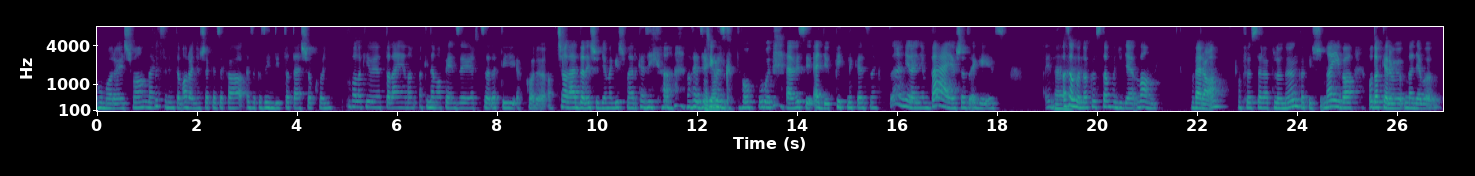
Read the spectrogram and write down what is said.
humora is van, meg szerintem aranyosak ezek, a, ezek az indítatások, hogy valaki olyat találjon, aki nem a pénzért szereti, akkor a családdal is ugye megismerkedik a, a vezérigazgató úr, elviszi, együtt piknikeznek. Annyira ilyen bájos az egész. Én azon gondolkoztam, hogy ugye van Vera, a főszereplőnünk, a kis naiva, oda kerül nagyjából,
